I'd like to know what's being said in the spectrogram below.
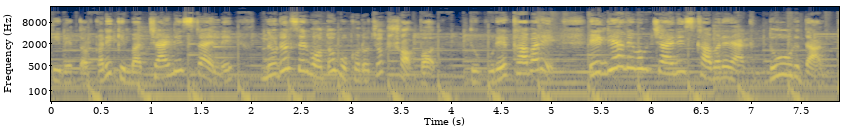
ডিমের তরকারি কিংবা চাইনিজ স্টাইলে নুডলস এর মতো মুখরোচক সব পদ দুপুরের খাবারে ইন্ডিয়ান এবং চাইনিজ খাবারের এক দুর্দান্ত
